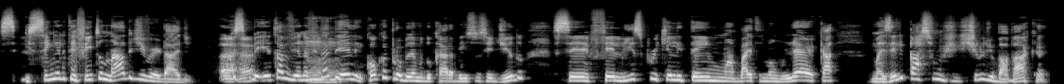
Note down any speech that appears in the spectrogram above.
se- sem ele ter feito nada de verdade. Aham. Ele tá vivendo a vida Uhum. dele. Qual que é o problema do cara bem sucedido? Ser feliz porque ele tem uma baita de uma mulher, ca- mas ele passa um estilo de babaca que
